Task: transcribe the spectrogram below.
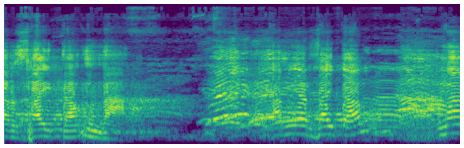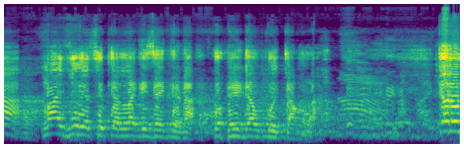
আর যাইতাম না। আমি আর যাইতাম না। মা জিগেছে কে লাগি যাইতে না? ও এইটাও কইতাম না। কারণ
